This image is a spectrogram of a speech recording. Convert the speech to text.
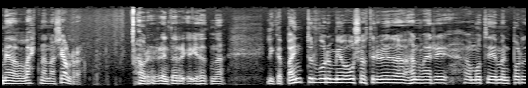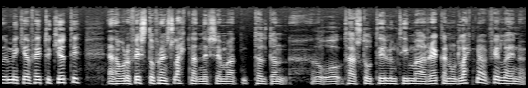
meðal læknana sjálfra. Árið reyndar, ég þarna, líka bændur voru mjög ósáttur við að hann væri á mótið að mann borði mikið af feitu kjöti en það voru fyrst og fremst læknarnir sem að töldan og það stóð til um tíma að reka nú læknafélaginu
